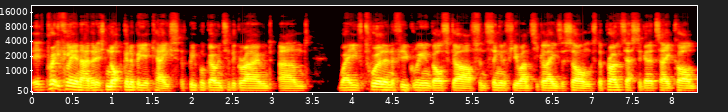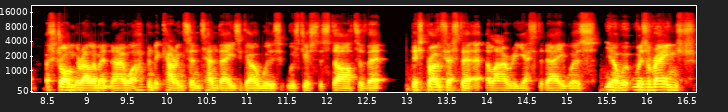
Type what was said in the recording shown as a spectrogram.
it's pretty clear now that it's not going to be a case of people going to the ground and wave twirling a few green and gold scarves and singing a few anti-glazer songs. The protests are going to take on a stronger element now. What happened at Carrington ten days ago was was just the start of it. This protest at the Lowry yesterday was, you know, was arranged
